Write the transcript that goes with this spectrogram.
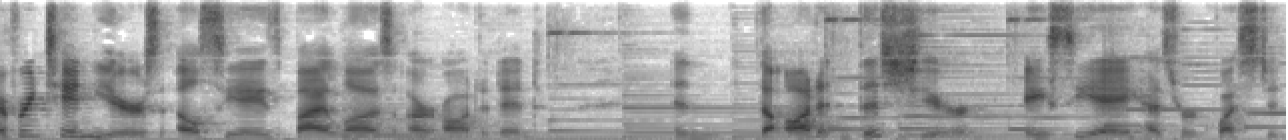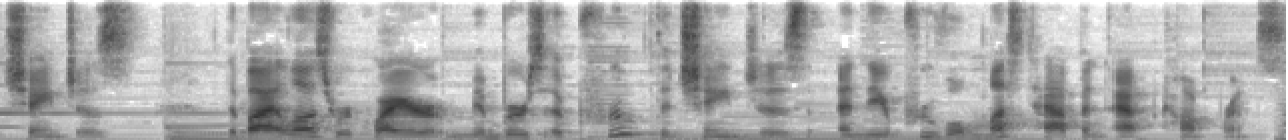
Every 10 years, LCA's bylaws are audited. In the audit this year, ACA has requested changes. The bylaws require members approve the changes, and the approval must happen at conference.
